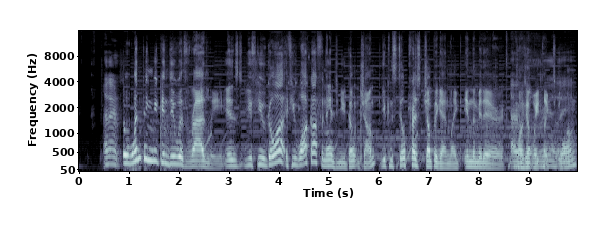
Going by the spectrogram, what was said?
I don't. So one thing you can do with Rattly is if you go off, if you walk off an edge and you don't jump, you can still press jump again, like in the midair, as Oh, long as you don't wait like too oh, long.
